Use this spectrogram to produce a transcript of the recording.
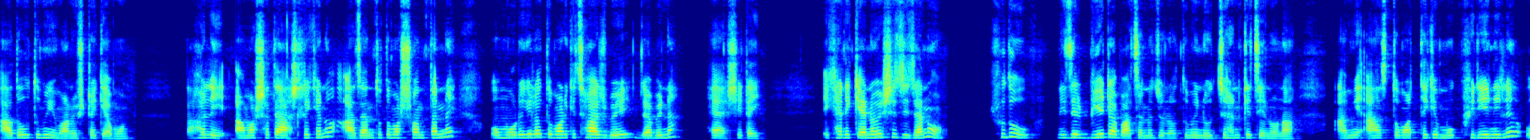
আদৌ তুমি মানুষটা কেমন। তাহলে আমার সাথে আসলে কেন? আজান তো তোমার সন্তান নয়। ও মরে গেলেও তোমার কিছু আসবে, যাবে না? হ্যাঁ সেটাই। এখানে কেন এসেছি জানো? শুধু নিজের বিয়েটা বাঁচানোর জন্য। তুমি নুরজাহানকে চেনো না। আমি আজ তোমার থেকে মুখ ফিরিয়ে নিলে ও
